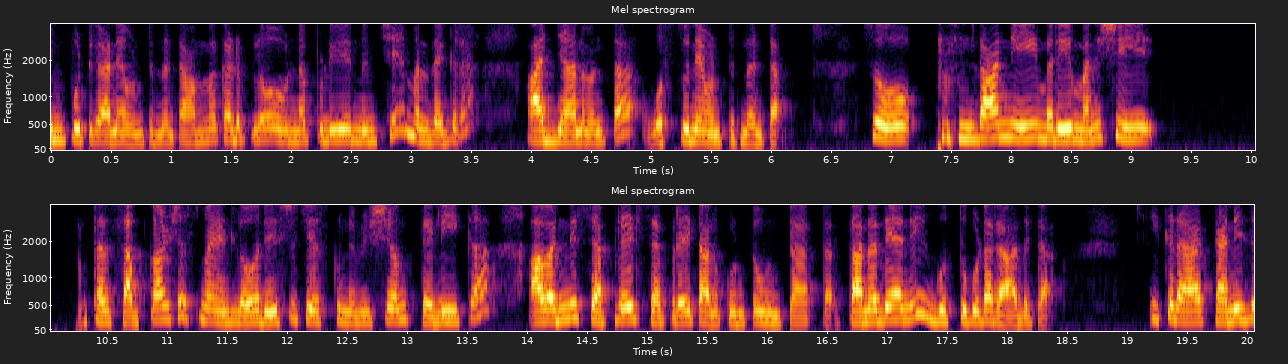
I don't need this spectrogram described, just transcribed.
ఇన్పుట్గానే ఉంటుందంట. అమ్మ కడుపులో ఉన్నప్పుడు నుంచే మన దగ్గర ఆ జ్ఞానం అంతా వస్తూనే ఉంటుందంట. సో దాన్ని మరి మనిషి తన సబ్కాన్షియస్ మైండ్లో రిజిస్టర్ చేసుకున్న విషయం తెలియక అవన్నీ సెపరేట్ సెపరేట్ అనుకుంటూ ఉంటారట. తనదే అని గుర్తు కూడా రాదట. ఇక్కడ ఖనిజ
